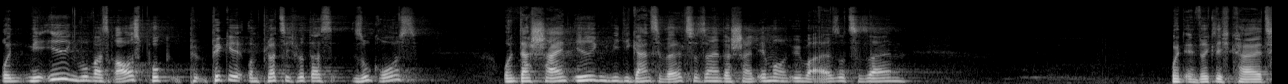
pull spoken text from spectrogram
und mir irgendwo was rauspicke und plötzlich wird das so groß und das scheint irgendwie die ganze Welt zu sein, das scheint immer und überall so zu sein. Und in Wirklichkeit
